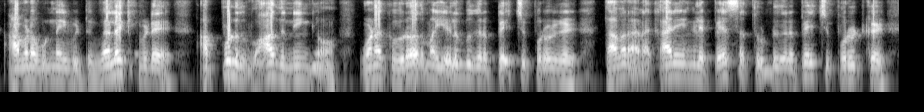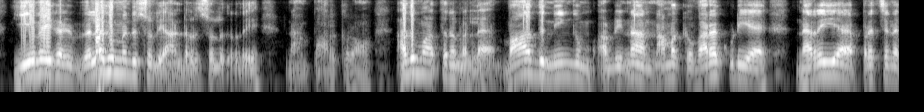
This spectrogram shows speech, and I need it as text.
அவனை உன்னை விட்டு விலக்கி விடு. அப்பொழுது வாது நீங்கும். உனக்கு விரோதமாக எழும்புகிற பேச்சு பொருள்கள் தவறான காரியங்களை பேச தூண்டுகிற பேச்சு பொருட்கள் இவைகள் விலகும் என்று சொல்லி ஆண்டவர் சொல்லுகிறதை நாம் பார்க்கிறோம். அது மாத்திரமல்ல வாது நீங்கும் அப்படின்னா நமக்கு வரக்கூடிய நிறைய பிரச்சனை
